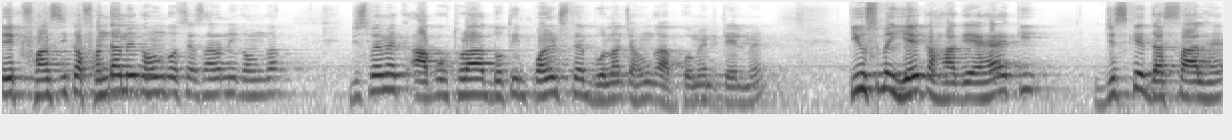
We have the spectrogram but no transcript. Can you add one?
एक फांसी का फंदा मैं कहूँगा उसे एस आर ओ नहीं कहूँगा। जिसमें मैं आपको थोड़ा दो तीन पॉइंट्स में बोलना चाहूँगा आपको मैं डिटेल में, कि उसमें यह कहा गया है कि जिसके दस साल हैं,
